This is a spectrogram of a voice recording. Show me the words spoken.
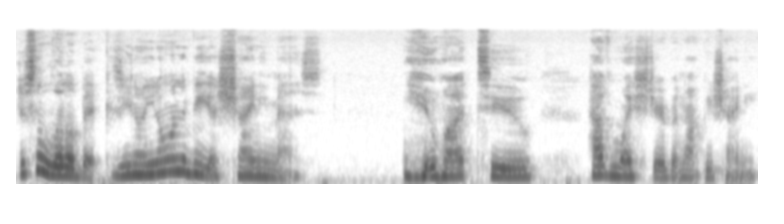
just a little bit cuz you know, you don't want to be a shiny mess. You want to have moisture but not be shiny.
